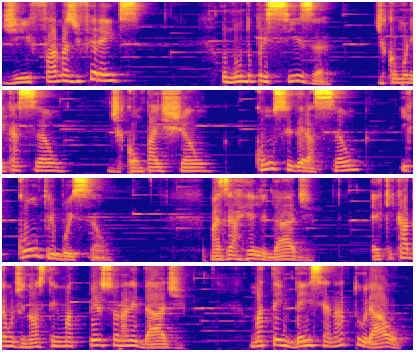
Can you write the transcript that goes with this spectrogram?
de formas diferentes. O mundo precisa de comunicação, de compaixão, consideração e contribuição. Mas a realidade é que cada um de nós tem uma personalidade, uma tendência natural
